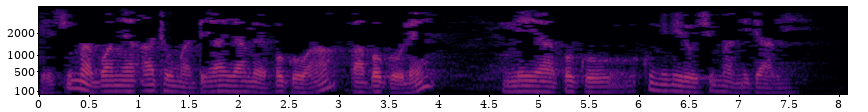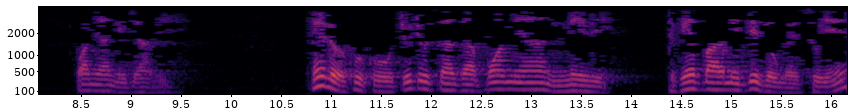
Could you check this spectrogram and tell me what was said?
ကဲရှိမှပွားများအားထုတ်မှတရားရမယ့်ပုဂ္ဂိုလ်ဟာဘာပုဂ္ဂိုလ်လဲနေရပုဂ္ဂိုလ်ခုမိမိတို့ရှိမှနေကြပြီပွားများနေကြပြီအဲလိုအခုကိုကြိုးကြိုးစားစားပွားများနေပြီတကယ်ပါရမီပြည့်စုံမယ်ဆိုရင်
